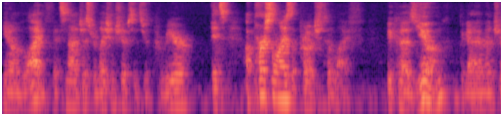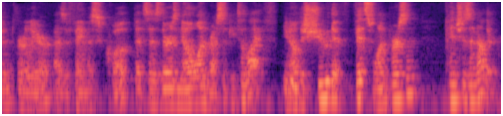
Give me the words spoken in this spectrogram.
you know, of life. It's not just relationships, it's your career. It's a personalized approach to life. Because Jung, the guy I mentioned earlier, has a famous quote that says, There is no one recipe to life. You know, hmm. the shoe that fits one person pinches another.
